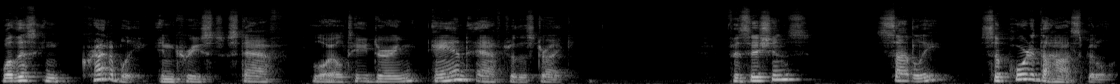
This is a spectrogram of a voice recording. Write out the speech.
Well, this incredibly increased staff loyalty during and after the strike. Physicians subtly supported the hospital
